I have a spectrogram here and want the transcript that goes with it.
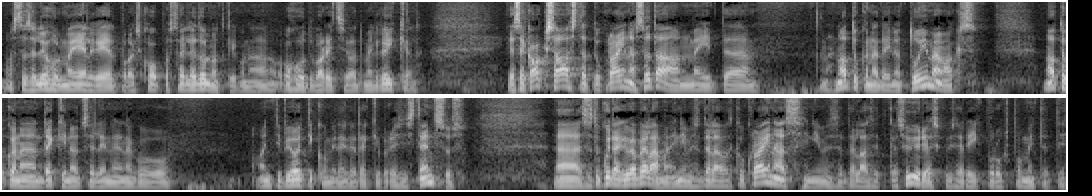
vastasel juhul meie eelkäijad poleks koopast välja tulnudki, kuna ohud varitsevad meil kõikjal. ja see kaks aastat Ukraina sõda on meid eh, noh, natukene teinud tuimemaks, natukene on tekkinud selline nagu antibiootikumidega tekib resistentsus sest kuidagi peab elama, inimesed elavad ka Ukrainas, inimesed elasid ka Süürias, kui see riik puruks pommitati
